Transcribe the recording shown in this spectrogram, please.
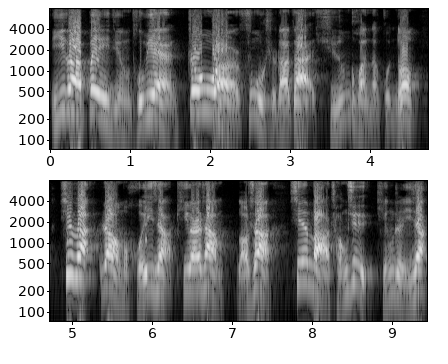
一个背景图片周而复始的在循环的滚动。现在让我们回一下 Pycharm，老师啊，先把程序停止一下，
